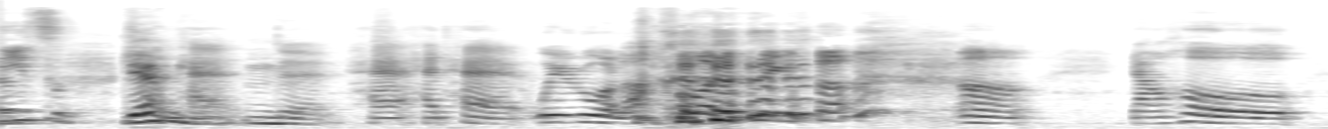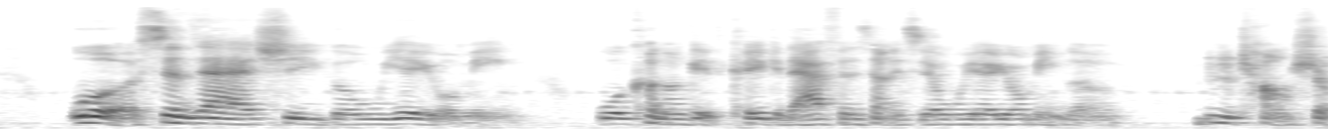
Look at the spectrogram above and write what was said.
第一次 联名串台，嗯。对，还还太微弱了，我的那个，嗯，然后我现在是一个无业游民，我可能给可以给大家分享一些无业游民的日常生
